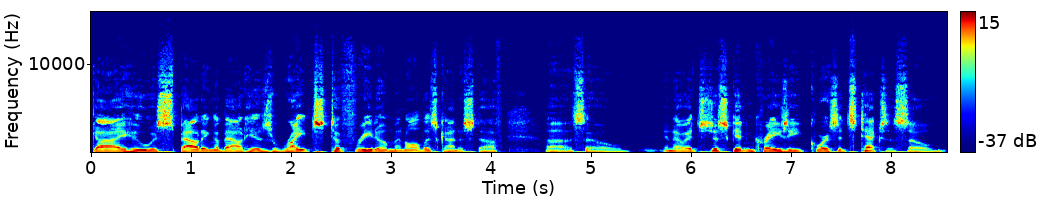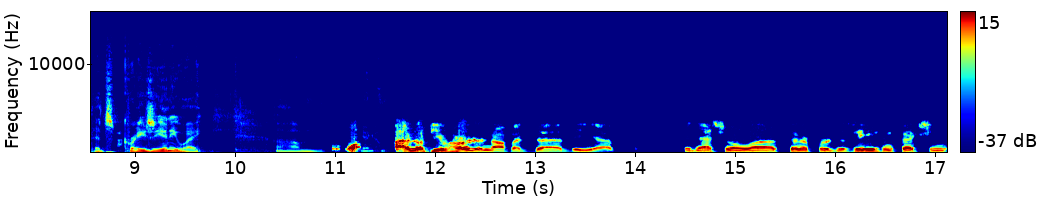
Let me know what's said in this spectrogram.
guy who was spouting about his rights to freedom and all this kind of stuff. Uh, so you know, it's just getting crazy. Of course, it's Texas, so it's crazy anyway. Um, well, you know. I don't know if you've heard or not, but uh, the uh, the National uh, Center for Disease Infection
